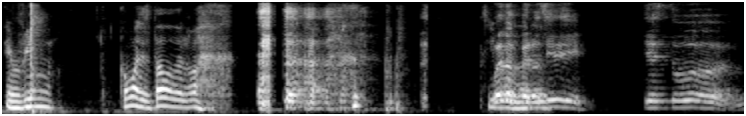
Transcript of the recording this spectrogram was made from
En fin, ¿cómo has estado, Delma? Sí, bueno, pero sí, sí estuvo,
